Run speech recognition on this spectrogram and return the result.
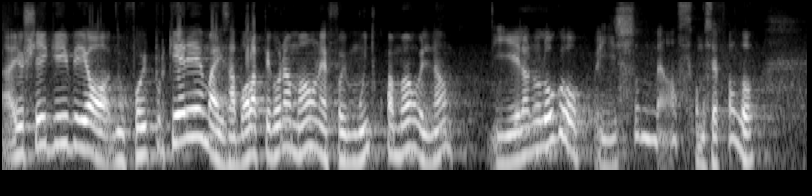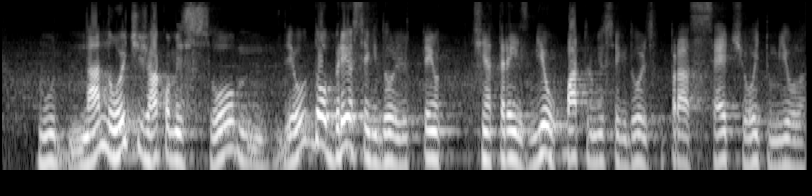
Aí eu cheguei e vi, ó, não foi por querer, mas a bola pegou na mão, né? Foi muito com a mão, ele não. E ele anulou o gol. Isso, nossa, como você falou. Na noite já começou, eu dobrei os seguidores. Eu tenho, tinha 3 mil, 4 mil seguidores, fui para 7, 8 mil lá.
